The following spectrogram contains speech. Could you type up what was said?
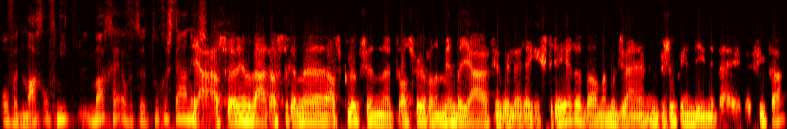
of het mag of niet mag, hè, of het uh, toegestaan is. Ja, als er inderdaad, als er een, als clubs een transfer van een minderjarige willen registreren, dan moeten zij een verzoek indienen bij, bij FIFA.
